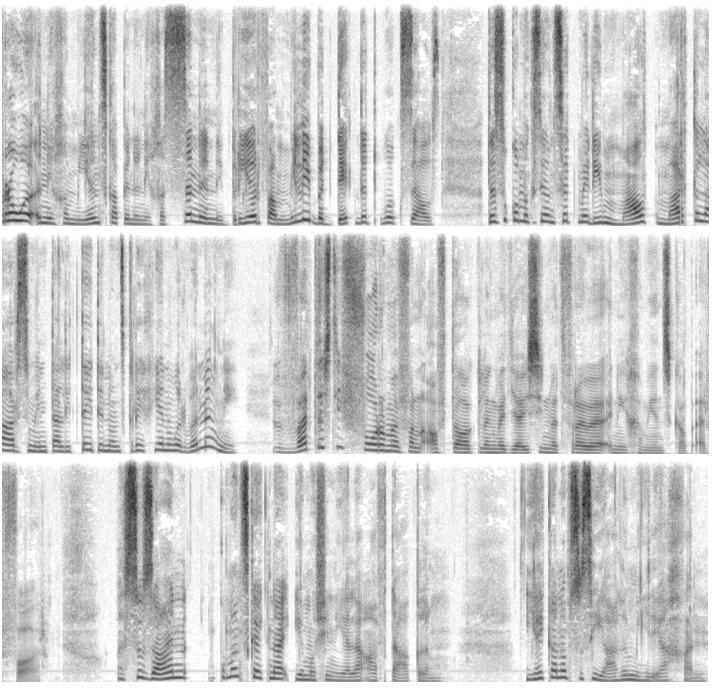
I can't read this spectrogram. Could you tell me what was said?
vroue in die gemeenskap en in die gesin en die breër familie bedek dit ook selfs. Dis hoekom ek sê ons sit met die martelaars mentaliteit en ons kry geen oorwinning nie. Wat is die forme van aftakeling wat jy sien wat vroue in die gemeenskap ervaar? Susan, kom ons kyk na emosionele aftakeling. Jy kan op sosiale media gaan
